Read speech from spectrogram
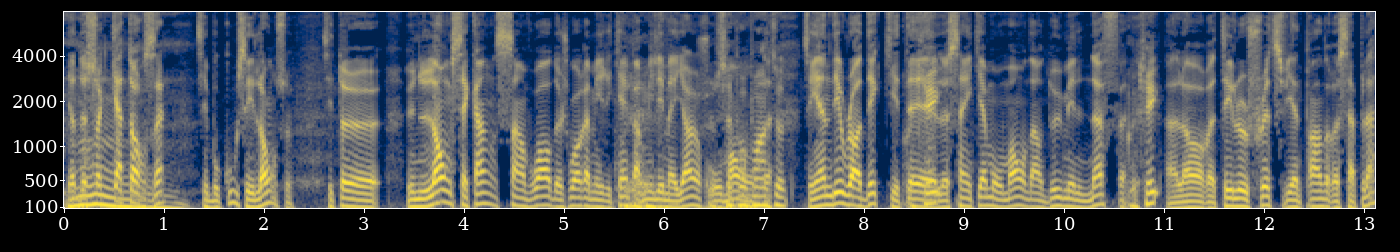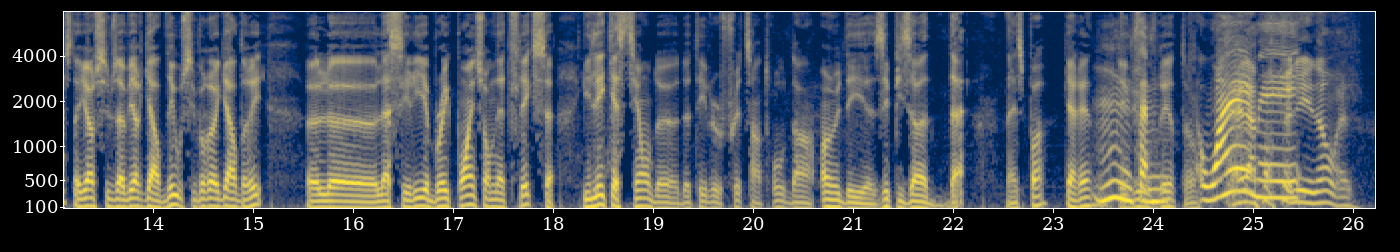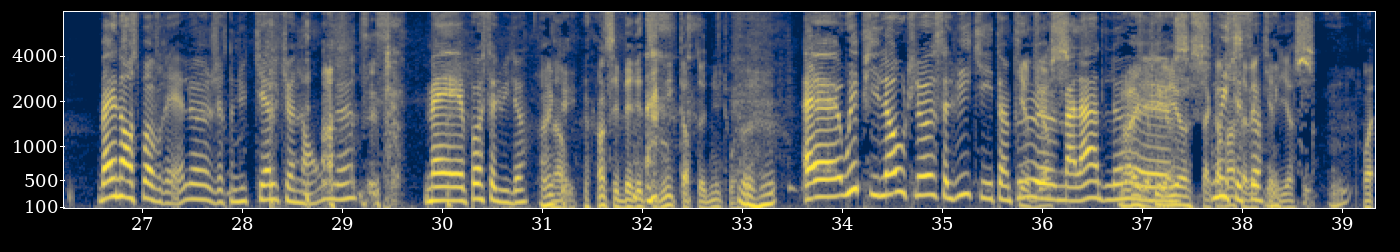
Il y a de ça 14 ans. C'est beaucoup, c'est long, ça. C'est un- une longue séquence sans voir de joueurs américains parmi les meilleurs je au monde. pantoute. C'est Andy Roddick qui était le cinquième au monde en 2009. OK. Alors, euh, Taylor Fritz vient de prendre sa place. D'ailleurs, si vous avez regardé ou si vous regarderez euh, le- la série Breakpoint sur Netflix, il est question de, de Taylor Fritz, entre autres, dans un des euh, épisodes. N'est-ce pas, Karen? T'es vu ça me- ouvrir, toi? Ouais, Elle a pas mais. retenu, non, elle. Ben non, c'est pas vrai. là. J'ai retenu quelques noms, là. Mais pas celui-là. OK. Non, non, c'est Berrettini que t'as retenu, toi. Euh, oui, puis l'autre, là, celui qui est un peu Kyrgios. euh, malade, là. Ouais, euh, Kyrgios. Ça oui, commence c'est avec ça. Kyrgios. Ouais.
